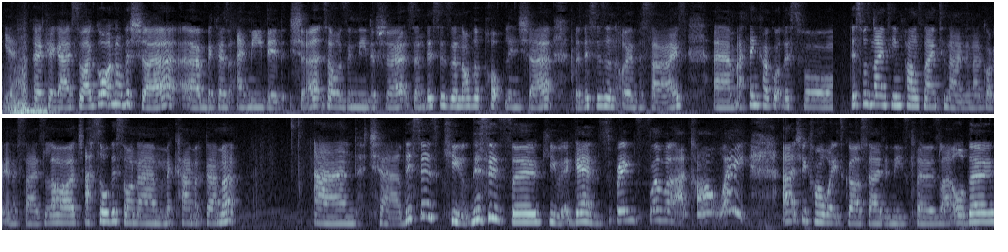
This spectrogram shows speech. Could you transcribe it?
Yeah. Okay guys so i got another shirt um, because i needed shirts. I was in need of shirts and this is another poplin shirt but this is an oversized um, i think i got this for this was 19 pounds 99 and i got it in a size large. I saw this on um Mackay McDermott and child this is cute. This is so cute. Again spring summer. I can't wait. I actually can't wait to go outside in these clothes. Like although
